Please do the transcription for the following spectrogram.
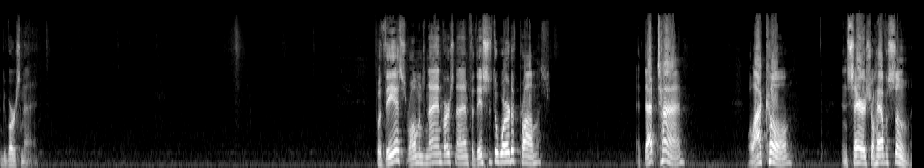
Verse 9. For this, Romans 9, verse 9, for this is the word of promise. At that time, well, I come, and Sarah shall have a son.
